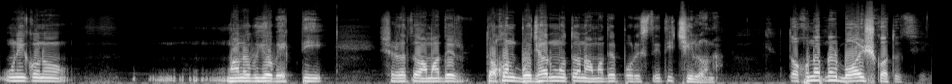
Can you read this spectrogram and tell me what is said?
উনি কোনো মানবীয় ব্যক্তি, সেটা তো আমাদের তখন বোঝার মতন আমাদের পরিস্থিতি ছিল না। তখন আপনার বয়স কত ছিল?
